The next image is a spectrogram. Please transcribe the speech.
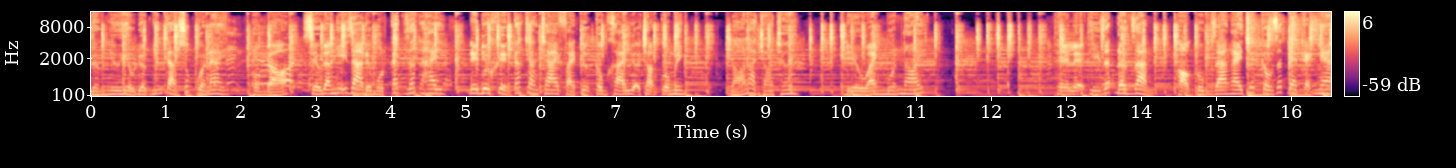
Dường như hiểu được những cảm xúc của Nai. Hôm đó, Sếu đã nghĩ ra được một cách rất hay để điều khiển các chàng trai phải tự công khai lựa chọn của mình. Đó là trò chơi. Điều anh muốn nói. Thể lệ thì rất đơn giản, họ cùng ra ngay trước cầu rất đẹp cạnh nhà.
